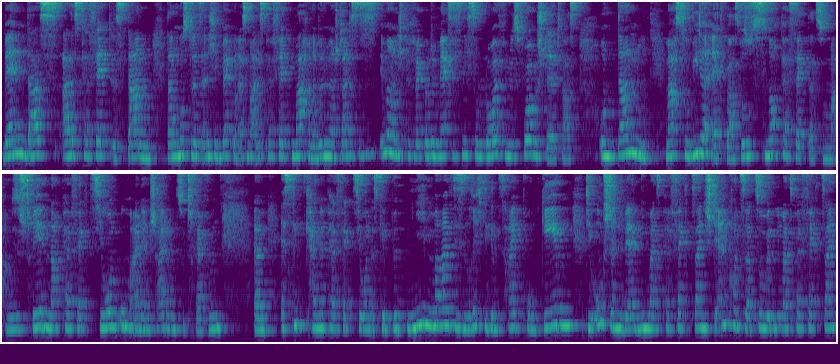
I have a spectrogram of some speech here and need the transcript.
wenn das alles perfekt ist, dann, dann musst du letztendlich im Background erstmal alles perfekt machen. Und wenn du dann startest, ist es immer noch nicht perfekt, weil du merkst, dass es nicht so läuft, wie du es vorgestellt hast. Und dann machst du wieder etwas, versuchst es noch perfekter zu machen. Dieses Streben nach Perfektion, um eine Entscheidung zu treffen, ähm, es gibt keine Perfektion. Es gibt, wird niemals diesen richtigen Zeitpunkt geben. Die Umstände werden niemals perfekt sein. Die Sternkonstellation wird niemals perfekt sein.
